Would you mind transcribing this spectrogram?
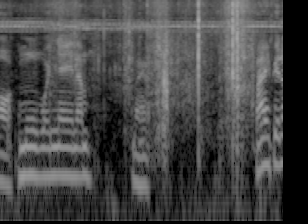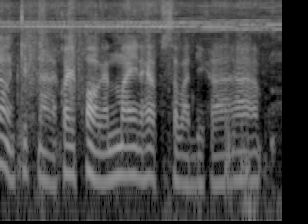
ออกมูบนใหญ่น้ำนะครับไปพี่น้องคลิปหน้าค่อยพอกันไหมนะครับ สวัสดีครับ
